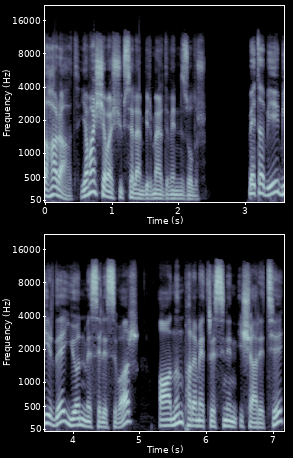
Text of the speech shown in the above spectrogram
daha rahat, yavaş yavaş yükselen bir merdiveniniz olur. Ve tabii bir de yön meselesi var. A'nın parametresinin işareti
